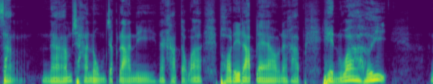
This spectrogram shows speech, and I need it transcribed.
สั่งน้ำชานมจากร้านนี้นะครับ แต่ว่าพอได้รับแล้วนะครับ เห็นว่าเฮ้ย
